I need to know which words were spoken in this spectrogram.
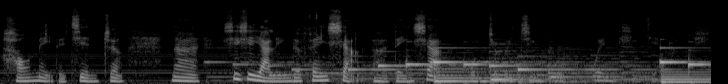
好美的见证。那谢谢雅琳的分享。呃，等一下我们就会进入问题解答的时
